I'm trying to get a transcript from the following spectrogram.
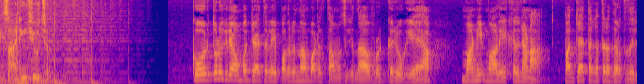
exciting future Korathode ഗ്രാമപഞ്ചായത്തിലെ പതിനൊന്നാം വാർഡിൽ താമസിക്കുന്ന വൃക്കരോഗിയായ മണി മാളികലിനാണ് പഞ്ചായത്ത് അംഗത്തിന്റെ നേതൃത്വത്തിൽ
